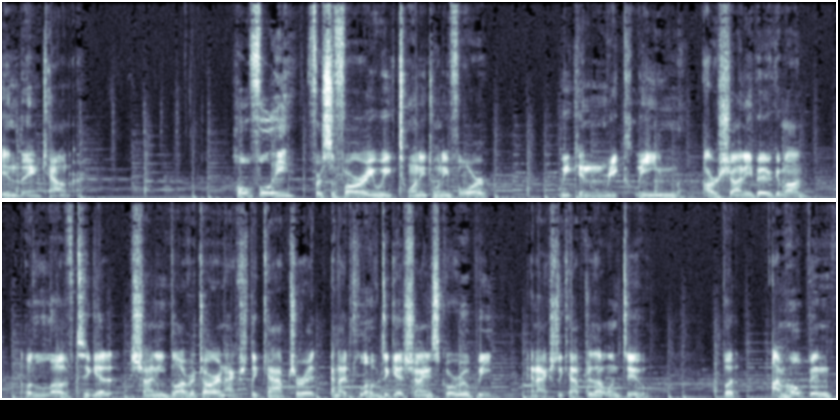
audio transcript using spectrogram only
in the encounter. Hopefully, for Safari Week 2024, we can reclaim our shiny Pokemon. I would love to get Shiny Larvitar and actually capture it, and I'd love to get Shiny Skorupi and actually capture that one too. But I'm hoping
